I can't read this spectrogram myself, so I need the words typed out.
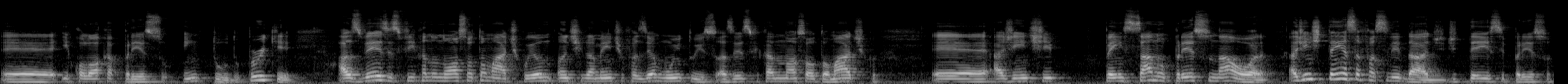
é, e coloca preço em tudo. Por quê? Às vezes fica no nosso automático. Eu antigamente fazia muito isso. Às vezes fica no nosso automático é, a gente pensar no preço na hora. A gente tem essa facilidade de ter esse preço,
